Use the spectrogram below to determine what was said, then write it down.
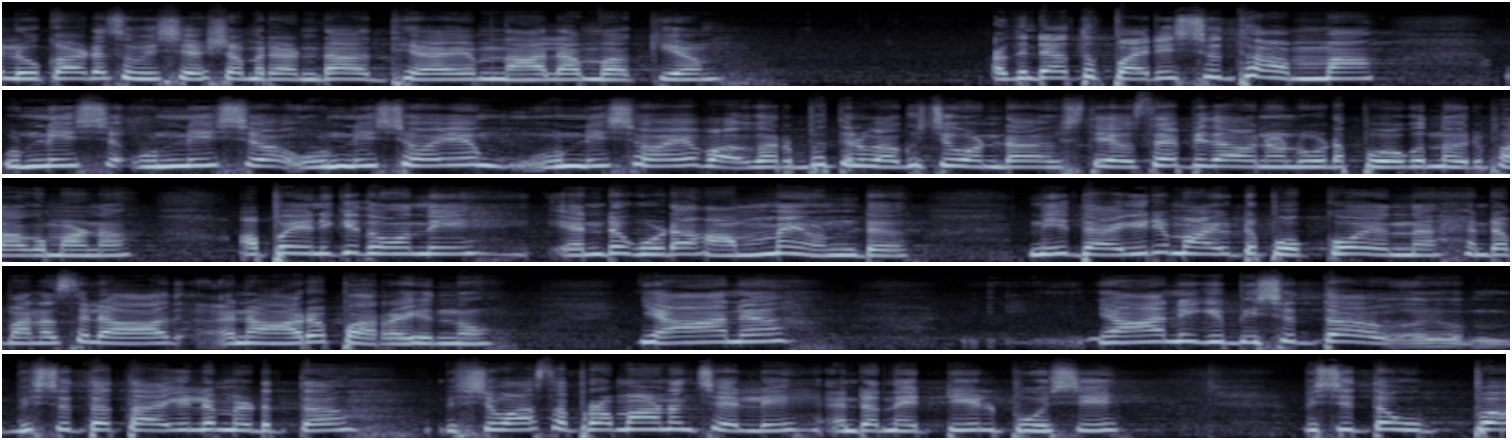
ലൂക്കാടെ സുവിശേഷം രണ്ടാം അധ്യായം നാലാം വാക്യം. അതിന്റെ അകത്ത് പരിശുദ്ധ അമ്മ ഉണ്ണീശ ഉണ്ണീശോ ഉണ്ണീശോയും ഉണ്ണീശോയെ ഗർഭത്തിൽ വഹിച്ചുകൊണ്ട് യോസേ പിതാവിനോട് കൂടെ പോകുന്ന ഒരു ഭാഗമാണ്. അപ്പോൾ എനിക്ക് തോന്നി എന്റെ കൂടെ അമ്മയുണ്ട്. നീ ധൈര്യമായിട്ട് പൊക്കോ എന്ന് എന്റെ മനസ്സിൽ ആരോ പറയുന്നു. ഞാൻ ഞാൻ ഈ വിശുദ്ധ വിശുദ്ധ തൈലമെടുത്ത് വിശ്വാസ പ്രമാണം ചൊല്ലി എന്റെ നെറ്റിയിൽ പൂശി. വിശുദ്ധ ഉപ്പ്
